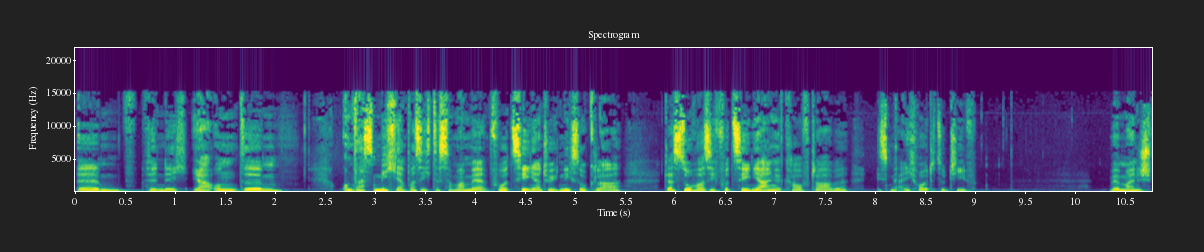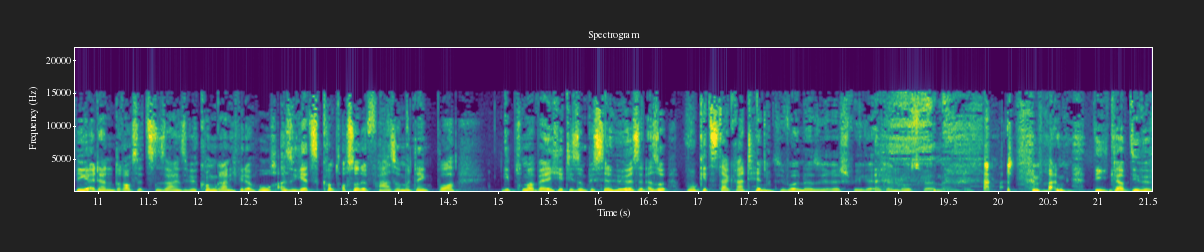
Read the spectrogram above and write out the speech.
ähm, finde ich. Ja, und ähm, und was mich ja, was ich, das war mir vor zehn Jahren natürlich nicht so klar, dass so, was ich vor zehn Jahren gekauft habe, ist mir eigentlich heute zu tief. Wenn meine Schwiegereltern da drauf sitzen, sagen sie, wir kommen gar nicht wieder hoch. Also jetzt kommt auch so eine Phase, wo man denkt, boah, Gibt es mal welche, die so ein bisschen höher sind? Also wo geht's da gerade hin? Sie wollen also ihre Schwiegereltern loswerden eigentlich. Mann, die, ich glaube, die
